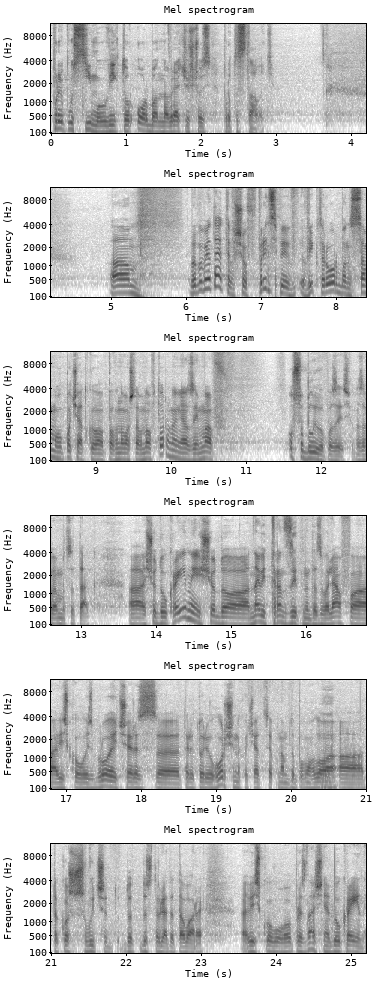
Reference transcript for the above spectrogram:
припустімо, Віктор Орбан навряд чи щось протиставить. Ви пам'ятаєте, що в принципі Віктор Орбан з самого початку повномасштабного вторгнення займав особливу позицію, називаємо це так. Щодо України і щодо навіть транзит не дозволяв військової зброї через е, територію Угорщини, хоча це б нам допомогло також швидше доставляти товари е, військового призначення до України.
